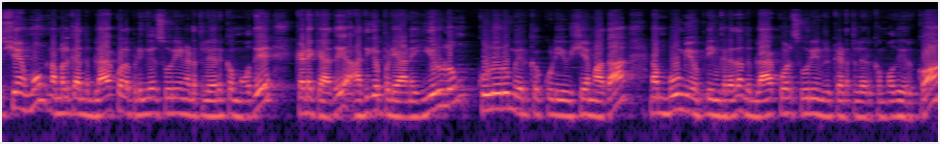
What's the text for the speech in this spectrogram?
விஷயமும் நம்மளுக்கு அந்த பிளாக் ஹோல் அப்படிங்கிறது சூரியன் இடத்துல இருக்கும் போது கிடைக்காது. அதிகப்படியான இருளும் குளிரும் இருக்கக்கூடிய விஷயமா தான் நம்ம பூமி அப்படிங்கிறது அந்த பிளாக் ஹோல் சூரியன் இருக்க இடத்துல இருக்கும் போது இருக்கும்.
